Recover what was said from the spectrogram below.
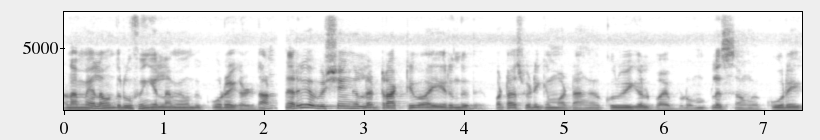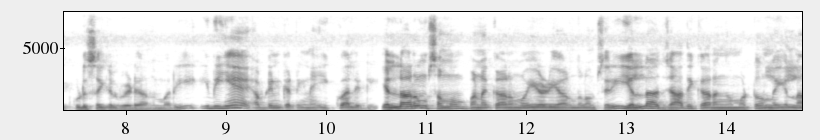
ஆனால் மேலே வந்து ரூஃபிங் எல்லாமே வந்து கூரைகள் தான். நிறைய விஷயங்கள் அட்ராக்டிவாக இருந்தது. பட்டாசு வெடிக்க மாட்டாங்க. குருவிகள் பயப்படும். ப்ளஸ் அவங்க கூரை குடிசைகள் வீடு அந்த மாதிரி. இது ஏன் அப்படின்னு கேட்டிங்கன்னா ஈக்குவாலிட்டி எல்லாரும் சமம் பணக்காரனோ ஏழையாக இருந்தாலும் சரி எல்லா ஜாதிக்காரங்க மட்டும் இல்லை எல்லா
